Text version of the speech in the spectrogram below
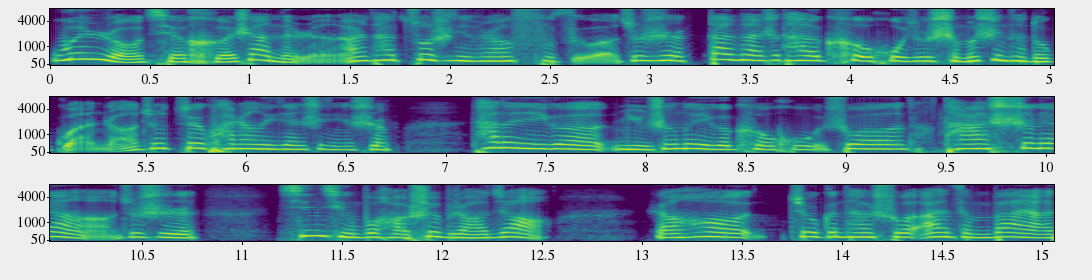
温柔且和善的人，而他做事情非常负责。就是但凡是他的客户，就是什么事情他都管着。就最夸张的一件事情是，他的一个女生的一个客户说他失恋了，就是心情不好，睡不着觉，然后就跟他说啊怎么办呀？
